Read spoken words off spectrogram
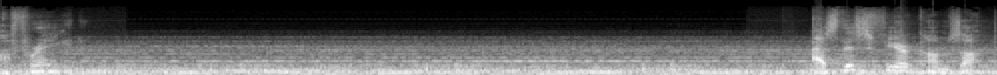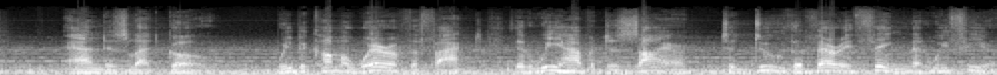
afraid. As this fear comes up and is let go, we become aware of the fact that we have a desire to do the very thing that we fear.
